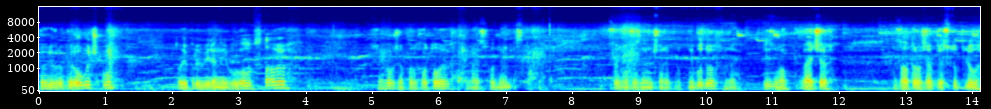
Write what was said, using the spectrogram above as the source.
провів рокировочку, той провірений вугол вставив, його вже підготовив на ісходне місце. Сьогодні вже з ним нічого не, буду, вже пізно, вечір. Завтра вже приступлю.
